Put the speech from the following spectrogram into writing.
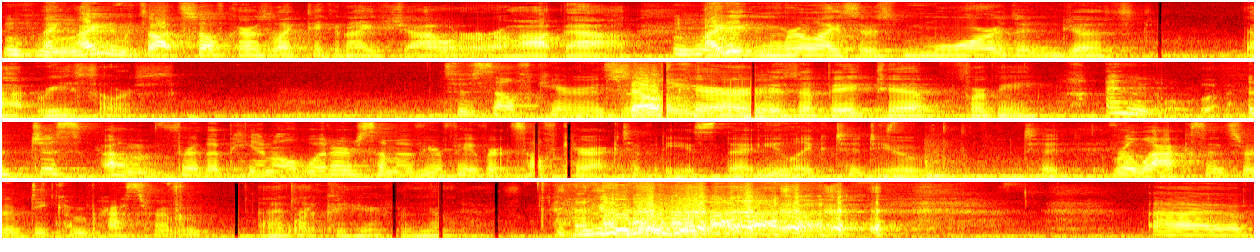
Like I even thought self-care was like taking a nice shower or a hot bath. I didn't realize there's more than just that resource. So self care is Self-care important. is a big tip for me. And just um, for the panel, what are some of your favorite self care activities that you like to do to relax and sort of decompress from? I'd like to hear from them guys. Uh,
